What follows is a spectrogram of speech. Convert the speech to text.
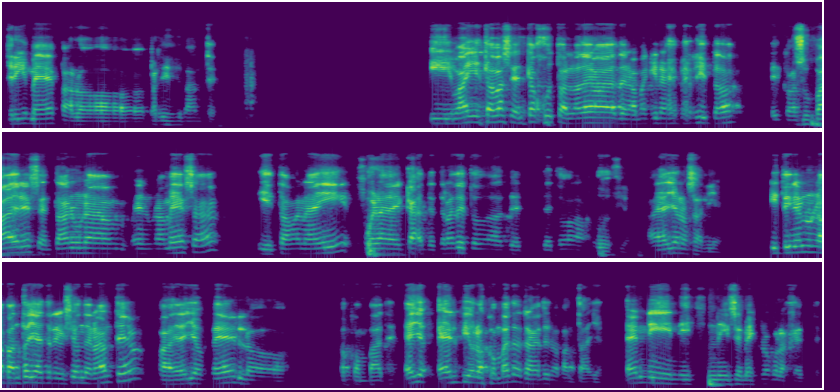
streamers, para los participantes. Y Ibai estaba sentado justo al lado de la, de la máquina de perritos, eh, con su padre, sentado en una, en una mesa, y estaban ahí, fuera de, detrás de toda, de, de toda la producción. A ellos no salían. Y tenían una pantalla de televisión delante para ellos ver los, los combates. Ellos, él vio los combates a través de una pantalla. Él ni, ni, ni se mezcló con la gente.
